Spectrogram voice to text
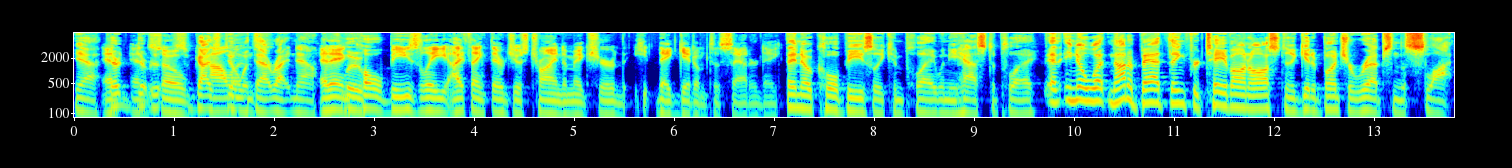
yeah. And, there, and so guys dealing with that right now. And then Flu. Cole Beasley, I think they're just trying to make sure that he, they get him to Saturday. They know Cole Beasley can play when he has to play, and you know what? Not a bad thing for Tavon Austin to get a bunch of reps in the slot.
